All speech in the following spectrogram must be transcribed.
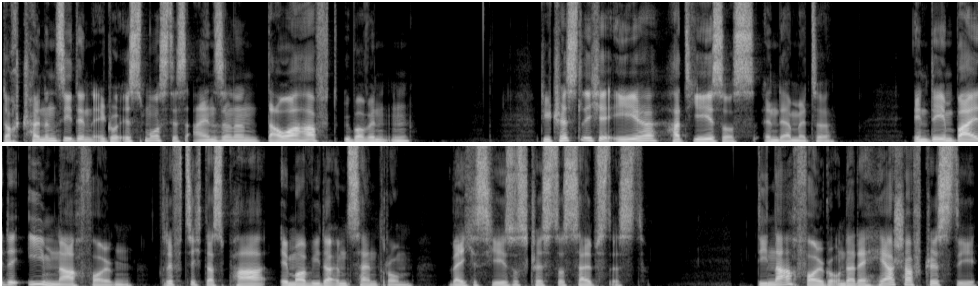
doch können sie den Egoismus des Einzelnen dauerhaft überwinden? Die christliche Ehe hat Jesus in der Mitte. Indem beide ihm nachfolgen, trifft sich das Paar immer wieder im Zentrum, welches Jesus Christus selbst ist. Die Nachfolge unter der Herrschaft Christi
